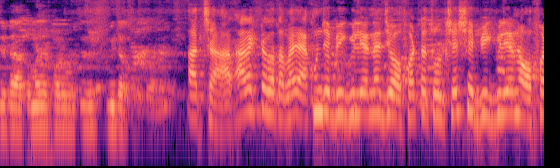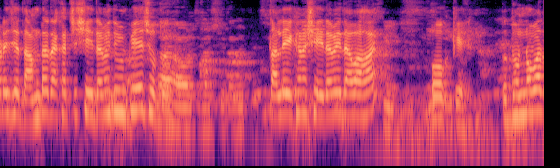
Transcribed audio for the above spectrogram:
যেটা তোমাদের পরবর্তীতে সুবিধা করতে পারে। আচ্ছা আর আরেকটা কথা ভাই এখন যে বিগ বিলিয়নের যে অফারটা চলছে সেই বিগ বিলিয়নের অফারে যে দামটা দেখাচ্ছে সেই দামে তুমি পেয়েছ তো? হ্যাঁ হ্যাঁ। তাহলে এখানে সেই দামেই দেওয়া হয়? ওকে তো ধন্যবাদ।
